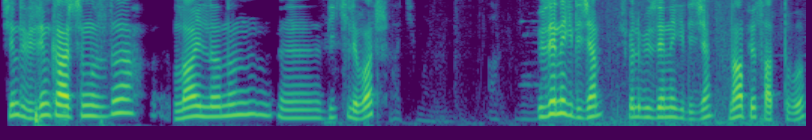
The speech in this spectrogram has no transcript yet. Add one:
Şimdi bizim karşımızda Layla'nın e, bir kili var. Üzerine gideceğim. Şöyle bir üzerine gideceğim. Ne yapıyor? Sattı bu.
